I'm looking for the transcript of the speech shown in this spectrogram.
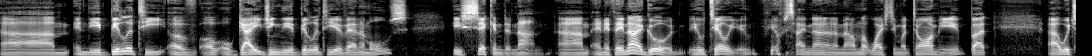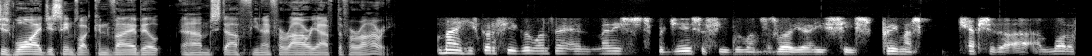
um, and the ability of, of or gauging the ability of animals is second to none. Um, and if they're no good, he'll tell you. He'll say, no, no, no, no, I'm not wasting my time here. But uh, which is why it just seems like conveyor belt um, stuff, you know, Ferrari after Ferrari. Mate, he's got a few good ones and manages to produce a few good ones as well. Yeah, he's he's pretty much captured a, a, lot of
